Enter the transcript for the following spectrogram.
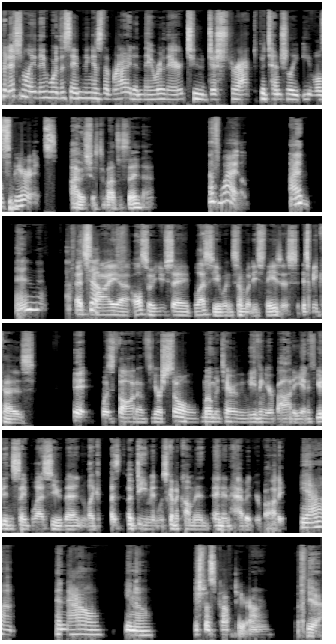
Traditionally they wore the same thing as the bride and they were there to distract potentially evil spirits. I was just about to say that. That's wild. I and That's So- why uh, also you say bless you when somebody sneezes It's because it was thought of your soul momentarily leaving your body and if you didn't say bless you then like a, a demon was going to come in and inhabit your body. Yeah. And now, you know, you're supposed to cough to your arm. Yeah.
